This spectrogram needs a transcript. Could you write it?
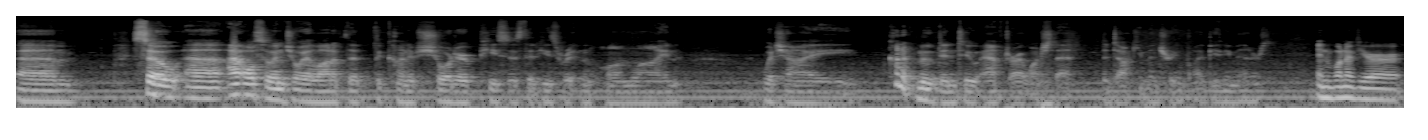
Um, so uh, I also enjoy a lot of the, the kind of shorter pieces that he's written online, which I kind of moved into after I watched that the documentary Why Beauty Matters. In one of your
